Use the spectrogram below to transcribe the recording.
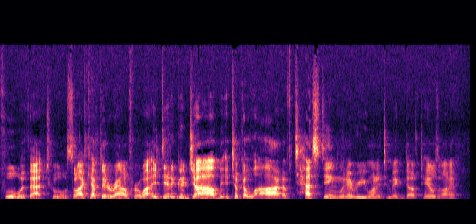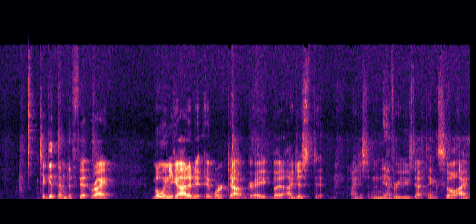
fool with that tool. So I kept it around for a while. It did a good job. It took a lot of testing whenever you wanted to make dovetails on it to get them to fit right. But when you got it, it, it worked out great. But I just it, I just never used that thing. So I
